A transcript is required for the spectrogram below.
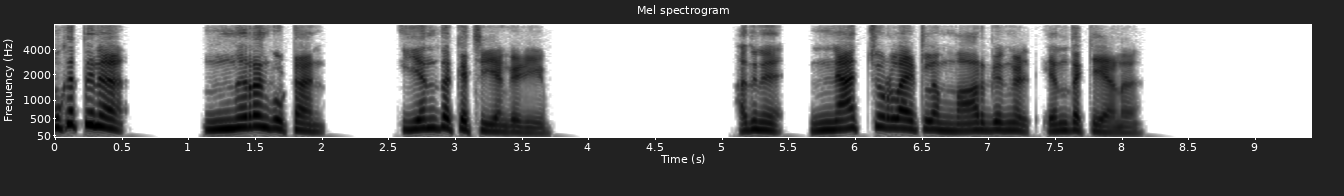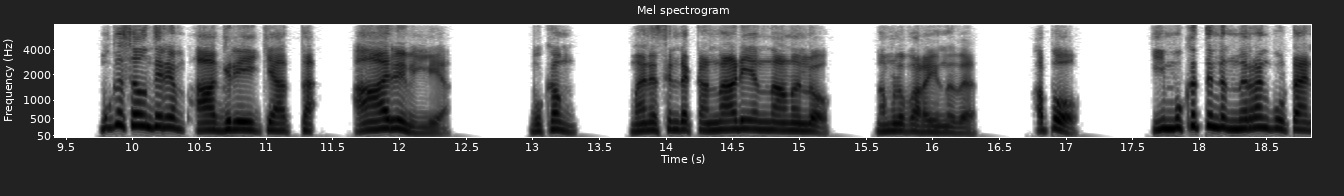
മുഖത്തിന് നിറം കൂട്ടാൻ എന്തൊക്കെ ചെയ്യാൻ കഴിയും? അതിന് നാച്ചുറൽ ആയിട്ടുള്ള മാർഗങ്ങൾ എന്തൊക്കെയാണ്? മുഖസൗന്ദര്യം ആഗ്രഹിക്കാത്ത ആരുമില്ല. മുഖം മനസ്സിന്റെ കണ്ണാടി എന്നാണല്ലോ നമ്മൾ പറയുന്നത്. അപ്പോൾ ഈ മുഖത്തിന്റെ നിറം കൂട്ടാൻ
